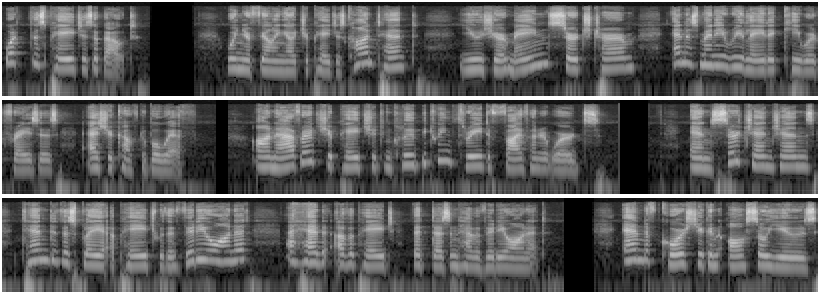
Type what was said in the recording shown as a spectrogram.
what this page is about. When you're filling out your page's content, use your main search term and as many related keyword phrases as you're comfortable with. On average, your page should include between 3 to 500 words. And search engines tend to display a page with a video on it ahead of a page that doesn't have a video on it. And of course, you can also use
